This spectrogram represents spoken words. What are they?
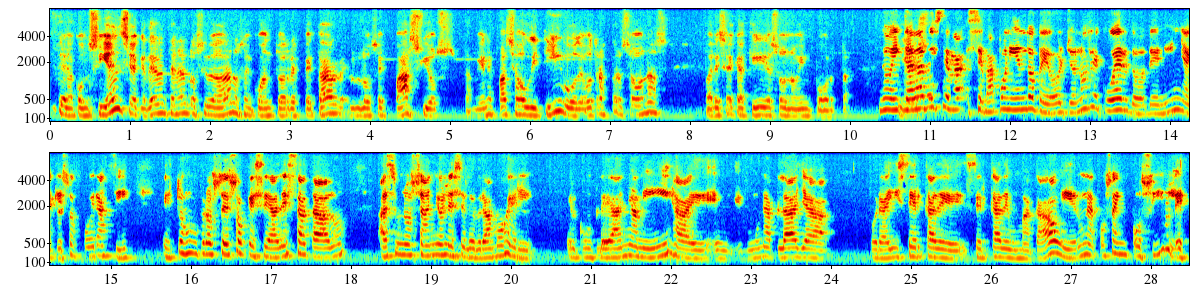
de la conciencia que deben tener los ciudadanos en cuanto a respetar los espacios, también espacios auditivos de otras personas, parece que aquí eso no importa. No, y, cada vez se va, se va poniendo peor. Yo no recuerdo de niña que eso fuera así. Esto es un proceso que se ha desatado. Hace unos años le celebramos el, el cumpleaños a mi hija en, en una playa por ahí cerca de, cerca de Humacao y era una cosa imposible,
